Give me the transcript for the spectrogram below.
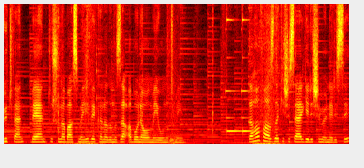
lütfen beğen tuşuna basmayı ve kanalımıza abone olmayı unutmayın. Daha fazla kişisel gelişim önerisi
